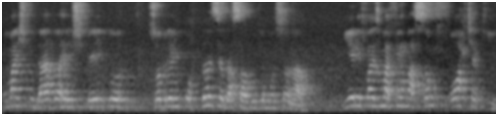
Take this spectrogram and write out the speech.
com mais cuidado a respeito sobre a importância da saúde emocional. E ele faz uma afirmação forte aqui.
